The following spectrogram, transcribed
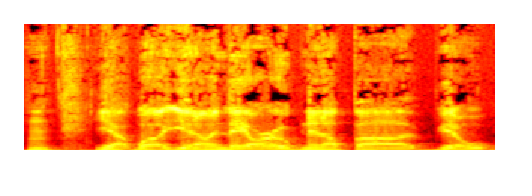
Hmm. Yeah, well, you know, and they are opening up, uh, you know,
